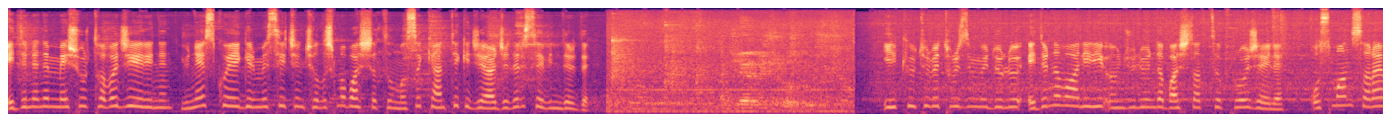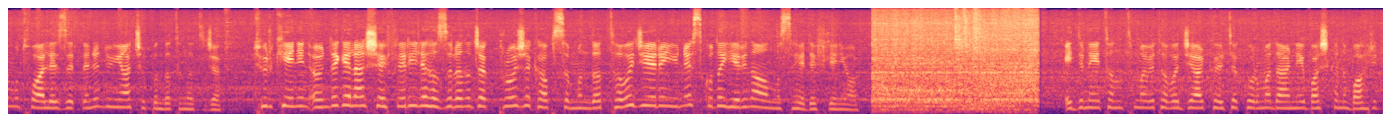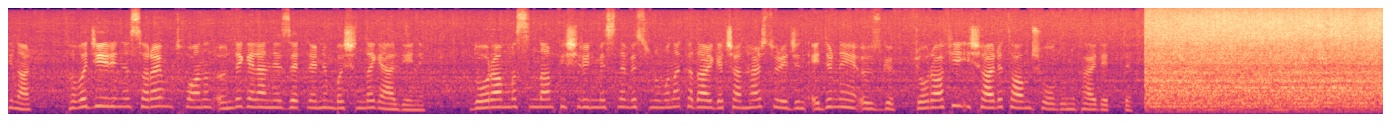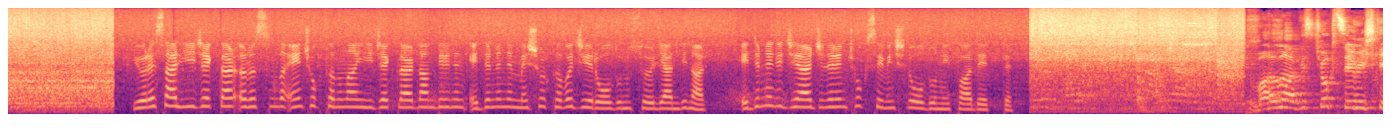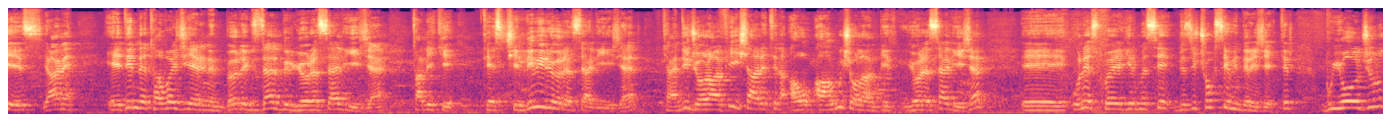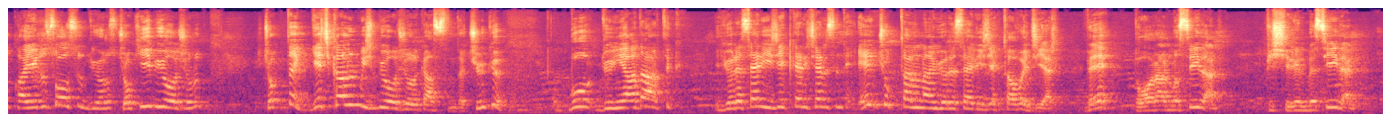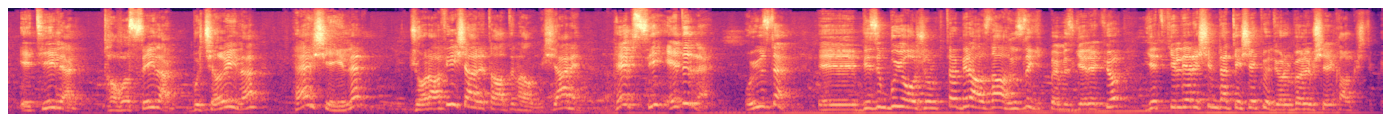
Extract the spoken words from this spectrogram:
Edirne'nin meşhur tava ciğerinin UNESCO'ya girmesi için çalışma başlatılması kentteki ciğercileri sevindirdi. İl Kültür ve Turizm Müdürlüğü Edirne Valiliği öncülüğünde başlattığı projeyle Osmanlı Saray Mutfağı lezzetlerini dünya çapında tanıtacak. Türkiye'nin önde gelen şefleriyle hazırlanacak proje kapsamında tava ciğerin UNESCO'da yerini alması hedefleniyor. Edirne'yi Tanıtma ve Tava Ciğer Kalite Koruma Derneği Başkanı Bahri Dinar, tava ciğerinin saray mutfağının önde gelen lezzetlerinin başında geldiğini, doğranmasından pişirilmesine ve sunumuna kadar geçen her sürecin Edirne'ye özgü coğrafi işaret almış olduğunu kaydetti. Yöresel yiyecekler arasında en çok tanınan yiyeceklerden birinin Edirne'nin meşhur tava ciğeri olduğunu söyleyen Dinar, Edirneli ciğercilerin çok sevinçli olduğunu ifade etti. Vallahi biz çok sevinçliyiz. Yani Edirne tava ciğerinin böyle güzel bir yöresel yiyeceğin, tabii ki tescilli bir yöresel yiyeceğin, kendi coğrafi işaretini al- almış olan bir yöresel yiyeceğin, e, UNESCO'ya girmesi bizi çok sevindirecektir. Bu yolculuk hayırlısı olsun diyoruz. Çok iyi bir yolculuk. Çok da geç kalınmış bir yolculuk aslında. Çünkü bu dünyada artık yöresel yiyecekler içerisinde en çok tanınan yöresel yiyecek tava ciğer. Ve doğranmasıyla, pişirilmesiyle, etiyle, tavasıyla, bıçağıyla, her şeyiyle coğrafi işaret altına almış. Yani hepsi Edirne. O yüzden e, bizim bu yolculukta biraz daha hızlı gitmemiz gerekiyor. Yetkililere şimdiden teşekkür ediyorum böyle bir şeye kalkıştık.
